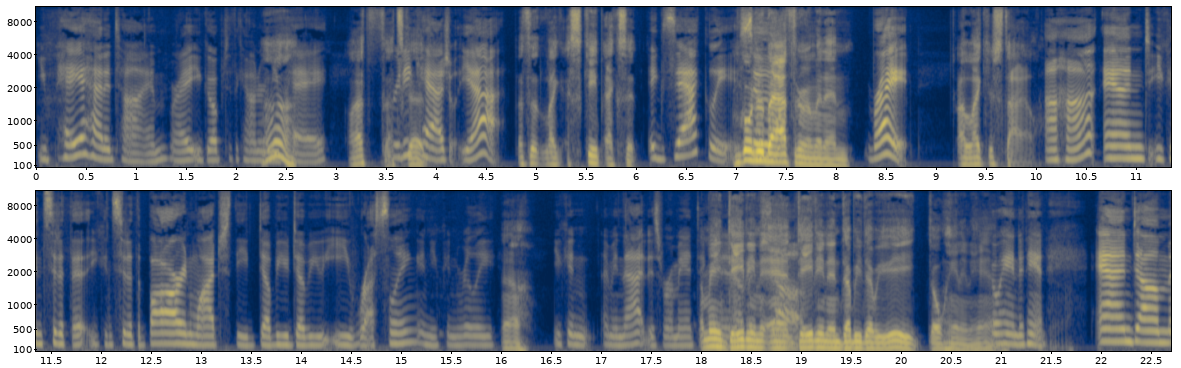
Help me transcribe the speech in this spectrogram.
You pay ahead of time, right? You go up to the counter and Ah, you pay. Oh, that's that's Pretty good. casual. Yeah, That's a like escape exit. exactly. I'm going to the bathroom and then Right. I like your style. Uh huh. And you can sit at the you can sit at the bar and watch the WWE wrestling, and you can really Yeah. You can. I mean, that is romantic. I mean, and dating and dating and WWE go hand in hand. go hand in hand, and um,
